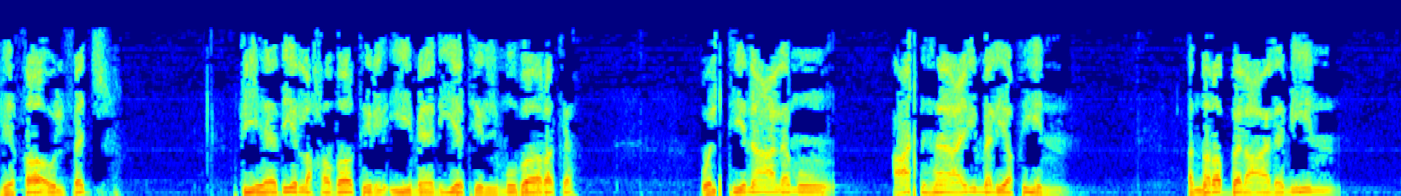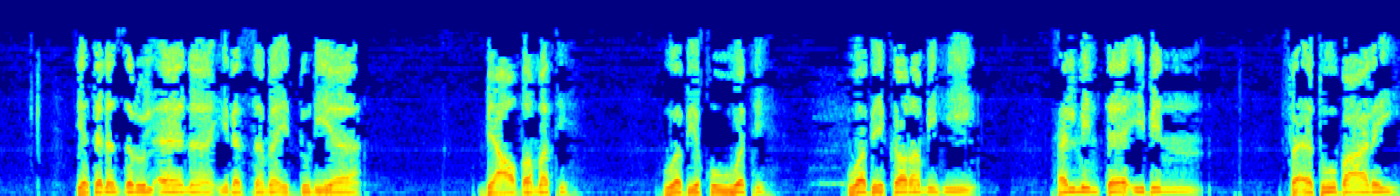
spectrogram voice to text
لقاء الفجر في هذه اللحظات الإيمانية المباركة والتي نعلم عنها علم اليقين أن رب العالمين يتنزل الآن إلى السماء الدنيا بعظمته وبقوته وبكرمه. هل من تائب فأتوب عليه؟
